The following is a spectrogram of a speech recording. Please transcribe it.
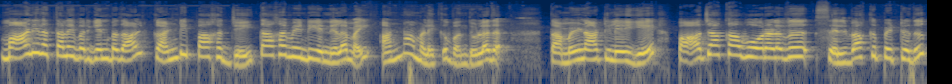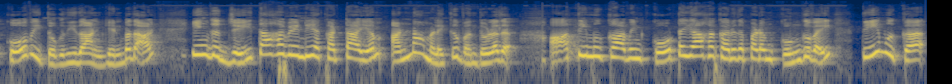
மாநில தலைவர் என்பதால் கண்டிப்பாக ஜெயித்தாக வேண்டிய நிலைமை அண்ணாமலைக்கு வந்துள்ளது. தமிழ்நாட்டிலேயே பாஜக ஓரளவு செல்வாக்கு பெற்றது கோவை தொகுதிதான் என்பதால் இங்கு ஜெயித்தாக வேண்டிய கட்டாயம் அண்ணாமலைக்கு வந்துள்ளது. அதிமுகவின் கோட்டையாக கருதப்படும் கொங்குவை திமுக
